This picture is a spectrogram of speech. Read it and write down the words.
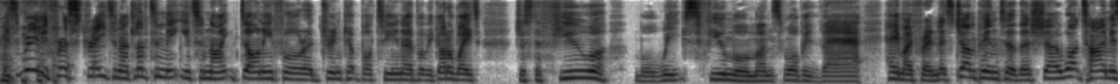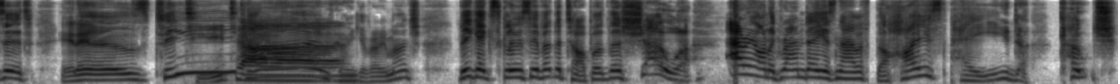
It's really frustrating. I'd love to meet you tonight, Donny, for a drink at Bottino, but we've got to wait just a few more weeks, few more months. We'll be there. Hey, my friend, let's jump into the show. What time is it? It is tea, Tea time. time. Thank you very much. Big exclusive at the top of the show. Ariana Grande is now the highest paid coach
